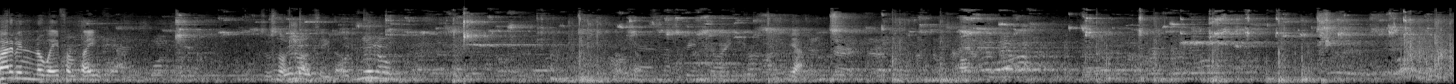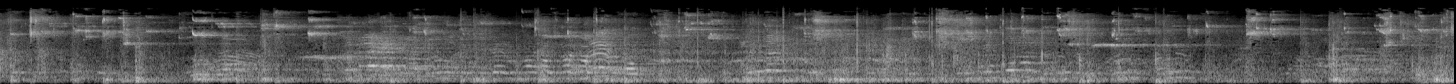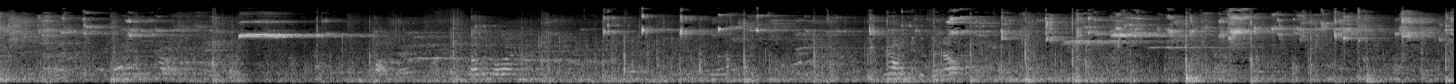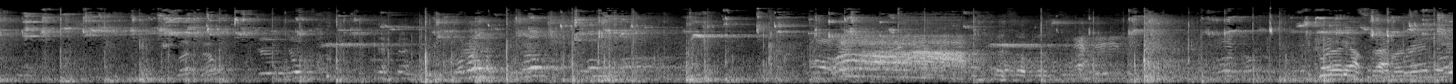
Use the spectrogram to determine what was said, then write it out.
might have been an away from play. So it's not shots either. Yeah, must have been going. Yeah. Out for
